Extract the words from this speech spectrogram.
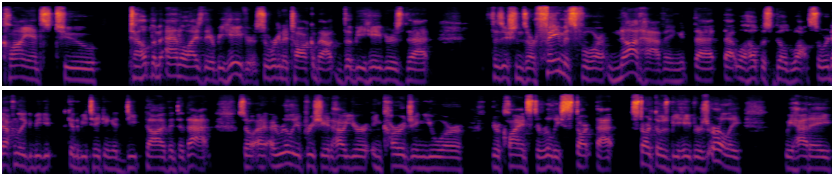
clients to to help them analyze their behaviors so we're going to talk about the behaviors that physicians are famous for not having that that will help us build wealth. So we're definitely going to be going to be taking a deep dive into that. So I, I really appreciate how you're encouraging your your clients to really start that start those behaviors early. We had a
